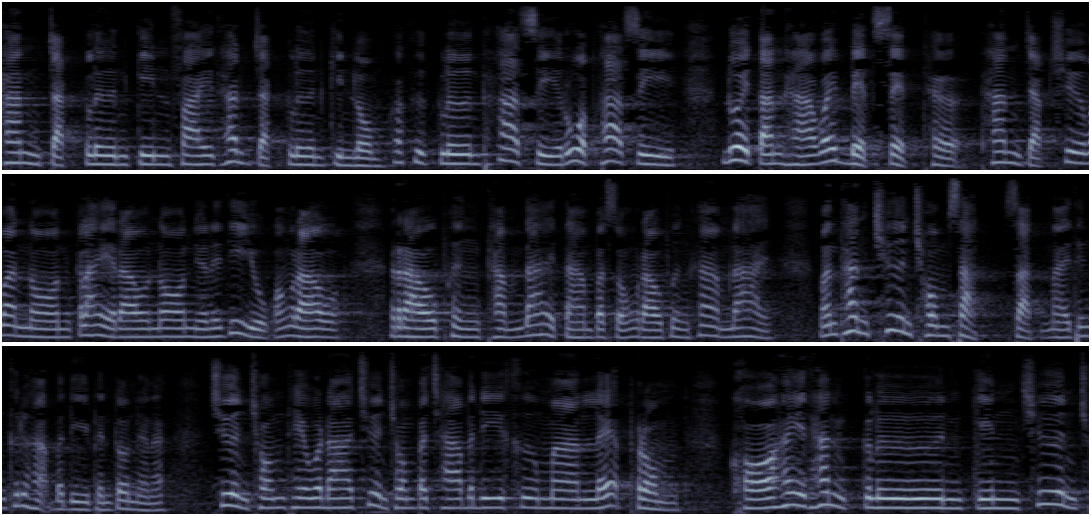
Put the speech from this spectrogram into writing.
ท่านจักกลืนกินไฟ ท่านจักกลืนกินลม ก็คือกลืนธาตุสี่รวบธาตุสี่ด้วยตันหาไว้เบ็ดเสร็จเถอะ ท่านจักชื่อว่านอนใกล้เรานอนอยู่ในที่อยู่ของเรา เราพึงทำได้ตามประสงค์เราพึงห้ามได้ มันท่านชื่นชมสัตว์สัตว์หมายถึงครหบดีเป็นต้นเนี่ยนะชื่นชมเทวดา ชื่นชมประชาบดีคือมารและพรหมขอให้ท่านกลืนกินชื่นช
